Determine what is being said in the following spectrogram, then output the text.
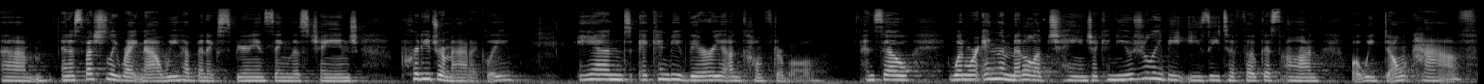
Um, and especially right now, we have been experiencing this change pretty dramatically, and it can be very uncomfortable. And so, when we're in the middle of change, it can usually be easy to focus on what we don't have.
